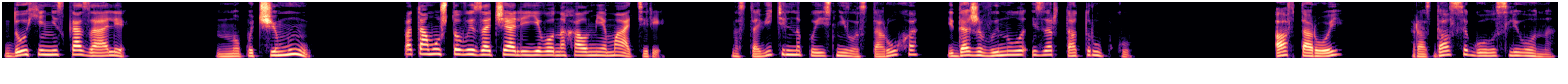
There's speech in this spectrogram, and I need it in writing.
«Духи не сказали». «Но почему?» потому что вы зачали его на холме матери», — наставительно пояснила старуха и даже вынула изо рта трубку. «А второй?» — раздался голос Леона.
